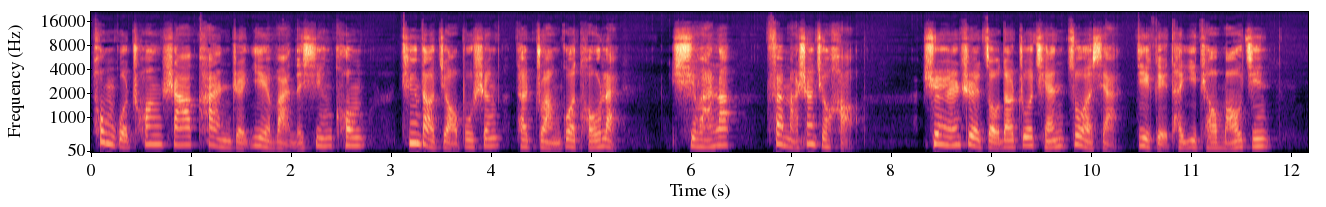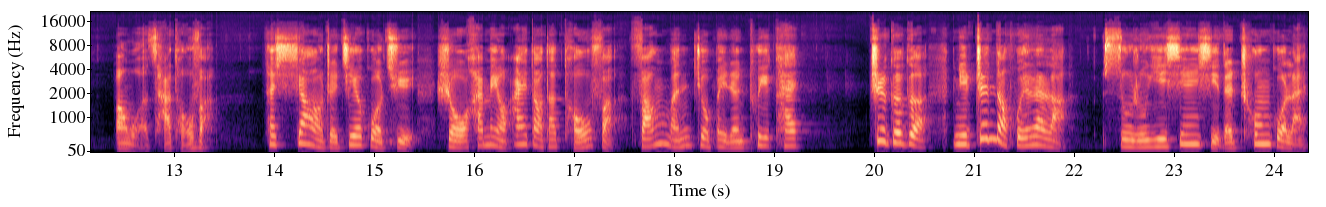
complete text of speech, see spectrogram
透过窗纱看着夜晚的星空。听到脚步声，他转过头来，洗完了，饭马上就好。轩辕志走到桌前坐下，递给他一条毛巾，帮我擦头发。他笑着接过去，手还没有挨到他头发，房门就被人推开。志哥哥，你真的回来了！苏如意欣喜地冲过来，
